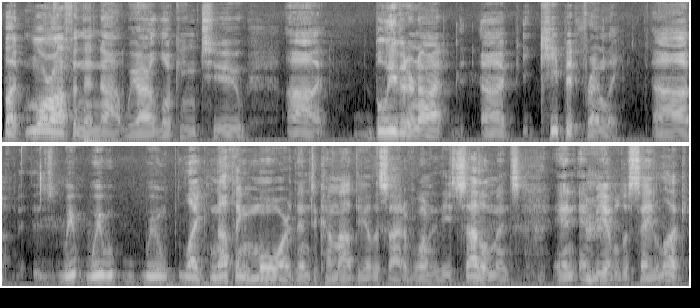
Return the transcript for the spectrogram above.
But more often than not, we are looking to, uh, believe it or not, uh, keep it friendly. Uh, we, we, we like nothing more than to come out the other side of one of these settlements and, and be able to say, look,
